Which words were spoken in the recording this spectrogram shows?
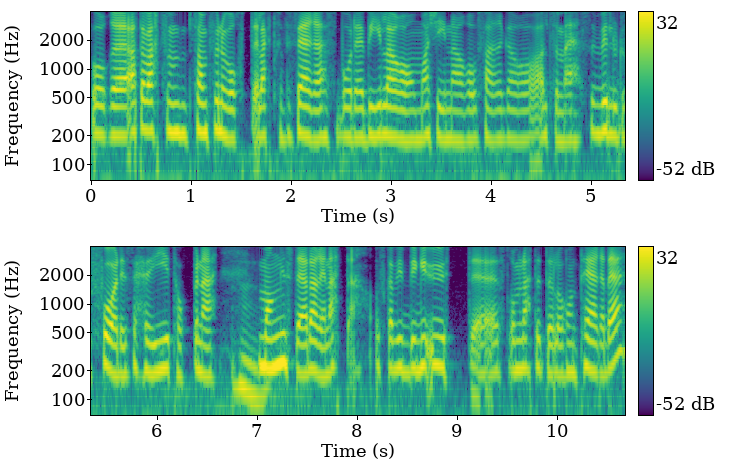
for eh, etter hvert som samfunnet vårt elektrifiseres, både biler og maskiner og ferger og alt som er, så vil du få disse høye toppene Mm. mange steder i nettet. Og skal vi bygge ut eh, strømnettet til å håndtere det,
